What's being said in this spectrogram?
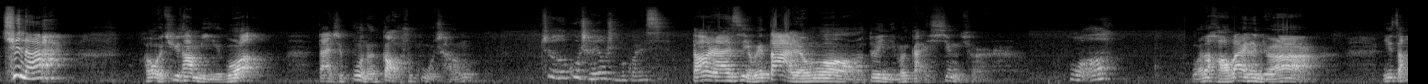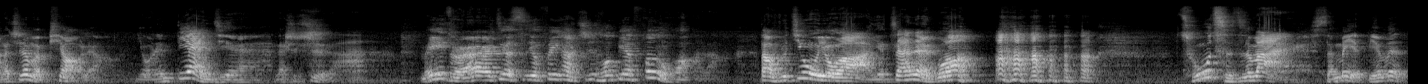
去哪儿？和我去趟米国，但是不能告诉顾城。这和顾城有什么关系？当然是有位大人物对你们感兴趣儿。我，我的好外甥女儿，你长得这么漂亮，有人惦记那是自然。没准儿这次就飞上枝头变凤凰了，到时候舅舅啊也沾点光。哈哈哈哈哈。除此之外，什么也别问。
